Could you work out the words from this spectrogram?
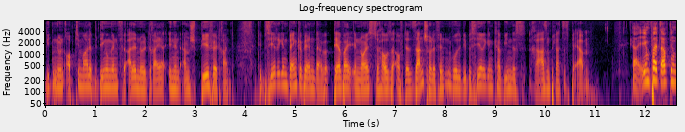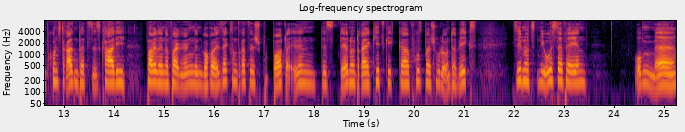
bieten nun optimale Bedingungen für alle 03erInnen am Spielfeldrand. Die bisherigen Bänke werden derweil ihr neues Zuhause auf der Sandscholle finden, wo sie die bisherigen Kabinen des Rasenplatzes beerben. Ja, ebenfalls auf dem Kunstrasenplatz des Kali fahren in der vergangenen Woche 36 SportlerInnen des der 03er Kiezkicker Fußballschule unterwegs. Sie nutzten die Osterferien um äh,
